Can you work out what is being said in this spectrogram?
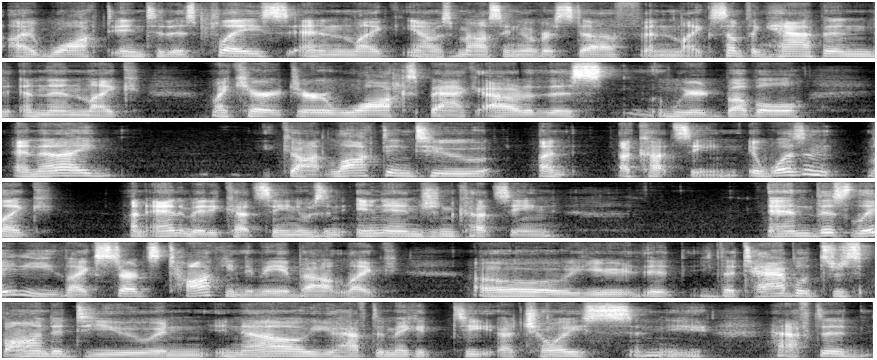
I walked into this place and like you know I was mousing over stuff and like something happened and then like my character walks back out of this weird bubble and then I got locked into an, a cutscene. It wasn't like an animated cutscene; it was an in-engine cutscene. And this lady like starts talking to me about like, oh, you the, the tablets responded to you, and now you have to make a, a choice, and you have to.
